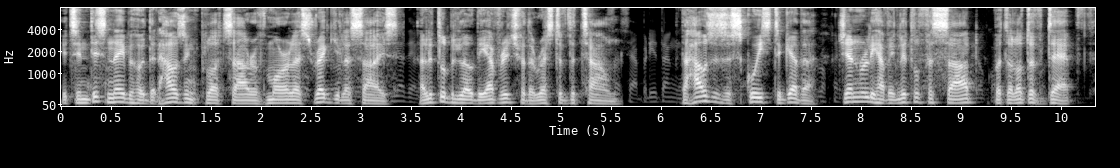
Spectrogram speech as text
It's in this neighborhood that housing plots are of more or less regular size, a little below the average for the rest of the town. The houses are squeezed together, generally having little facade but a lot of depth.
